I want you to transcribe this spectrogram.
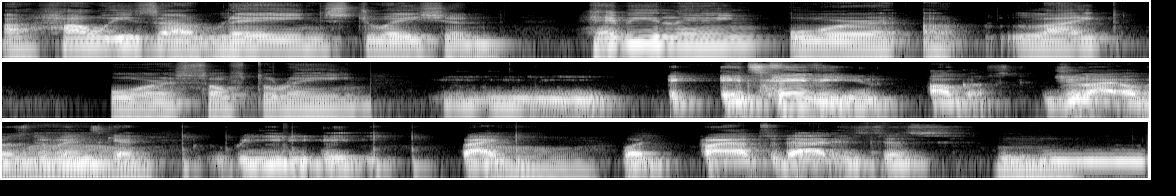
Uh. How is a rain situation? Heavy rain or uh, light or soft rain? Mm, it, it's heavy in August. July, August, the rains get really heavy, right? Oh. But prior to that, it's just mm,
